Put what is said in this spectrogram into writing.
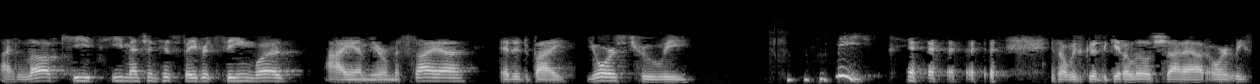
I love Keith. He mentioned his favorite scene was I Am Your Messiah, edited by yours truly, me. it's always good to get a little shout out or at least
